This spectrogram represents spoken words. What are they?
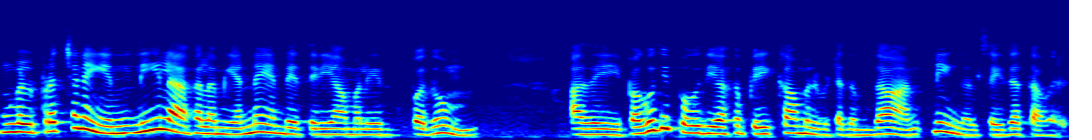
உங்கள் பிரச்சனையின் நீல அகலம் என்ன என்றே தெரியாமல் இருப்பதும் அதை பகுதி பகுதியாக பிரிக்காமல் விட்டதும் தான் நீங்கள் செய்த தவறு.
